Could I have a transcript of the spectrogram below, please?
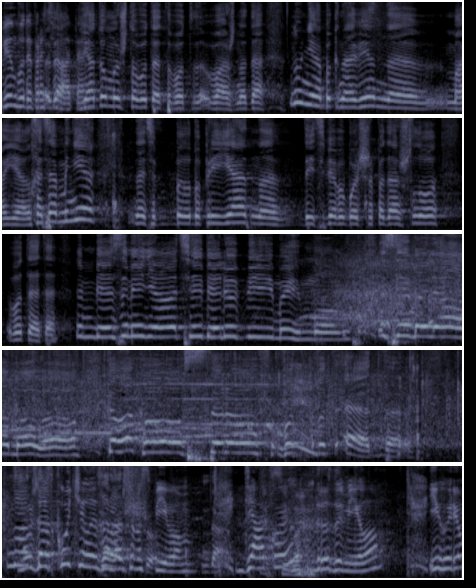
Він буде працювати. Да, я думаю, что вот это вот важно, да. Ну, необыкновенная моя. Хотя мне, знаете, было бы приятно, да и тебе бы больше подошло вот это. Без меня тебе, любимый мой, земля мала, как остров. Вот, вот это. Ну, Ми вже так, скучили за вашим хорошо. співом. Да. Дякую, зрозуміло. Ігорю,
